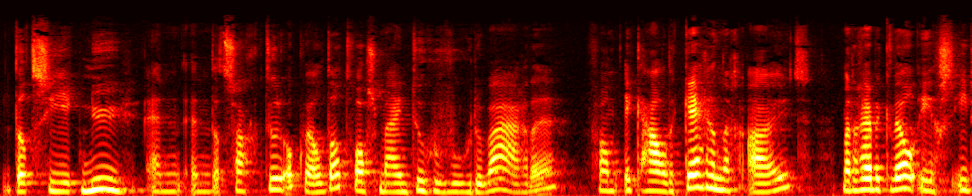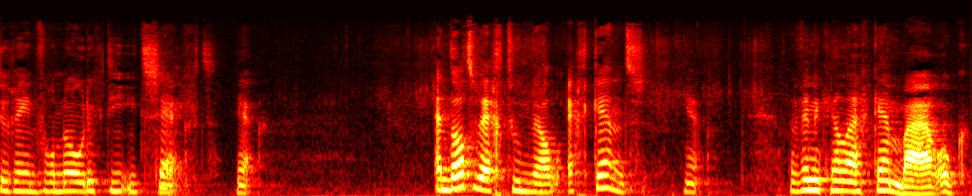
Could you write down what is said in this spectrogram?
dat zie ik nu en, en dat zag ik toen ook wel. Dat was mijn toegevoegde waarde. Van ik haal de kern eruit. Maar daar heb ik wel eerst iedereen voor nodig die iets Ja. zegt. Ja. En dat werd toen wel erkend. Dat vind ik heel herkenbaar. Ook,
